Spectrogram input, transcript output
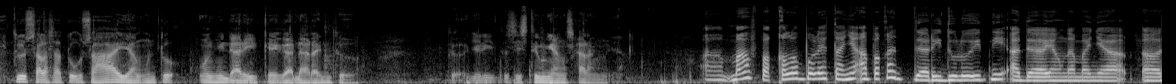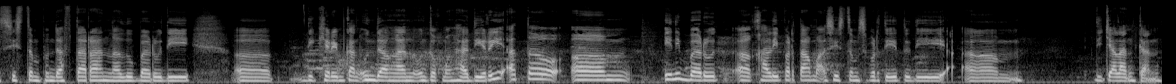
Itu salah satu usaha yang untuk menghindari kegandaran itu. Jadi itu sistem yang sekarang. Uh, maaf Pak, kalau boleh tanya, apakah dari dulu ini ada yang namanya uh, sistem pendaftaran lalu baru di uh, dikirimkan undangan untuk menghadiri atau um, ini baru uh, kali pertama sistem seperti itu di um, dijalankan.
